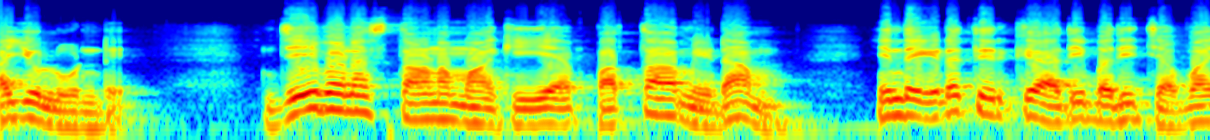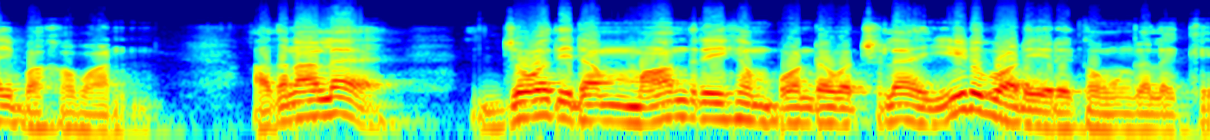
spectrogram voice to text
ஆயுள் உண்டு. ஜீவனஸ்தானமாகிய பத்தாம் இடம் இந்த இடத்திற்கு அதிபதி செவ்வாய் பகவான். அதனால் ஜோதிடம் மாந்திரீகம் போன்றவற்றில் ஈடுபாடு இருக்கும் உங்களுக்கு.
